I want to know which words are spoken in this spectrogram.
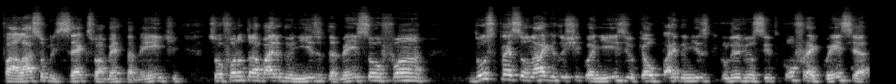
falar sobre sexo abertamente. Sou fã do trabalho do Niso também. Sou fã dos personagens do Chico Anísio, que é o pai do Niso, que inclusive eu cito com frequência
